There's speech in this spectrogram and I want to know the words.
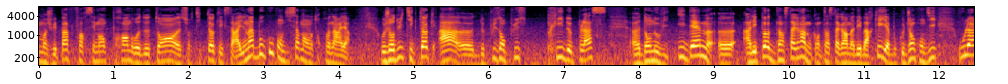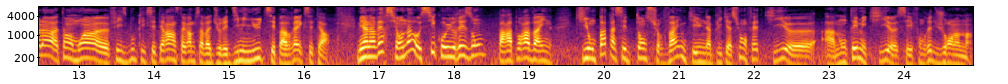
moi je vais pas forcément prendre de temps sur TikTok etc il y en a beaucoup qui ont dit ça dans l'entrepreneuriat aujourd'hui TikTok a de plus en plus pris de place euh, dans nos vies. Idem euh, à l'époque d'Instagram. Quand Instagram a débarqué, il y a beaucoup de gens qui ont dit Oulala, là là, attends, moi, euh, Facebook, etc., Instagram, ça va durer 10 minutes, c'est pas vrai, etc. Mais à l'inverse, il y en a aussi qui ont eu raison par rapport à Vine, qui n'ont pas passé de temps sur Vine, qui est une application en fait qui a monté mais qui s'est effondrée du jour au lendemain.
